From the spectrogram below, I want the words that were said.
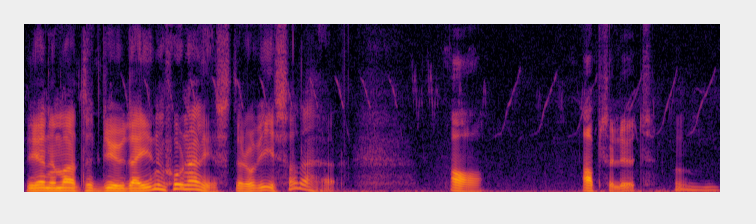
genom att bjuda in journalister och visa det här. Ja, absolut. Mm.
